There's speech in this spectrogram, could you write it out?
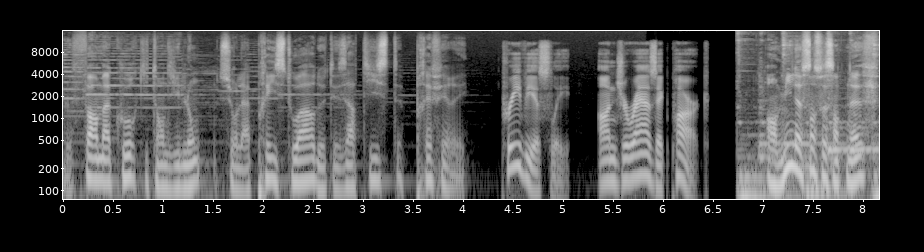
le format court qui t'en dit long sur la préhistoire de tes artistes préférés. Previously on Jurassic Park. En 1969,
